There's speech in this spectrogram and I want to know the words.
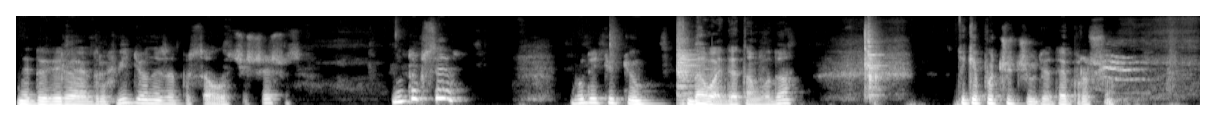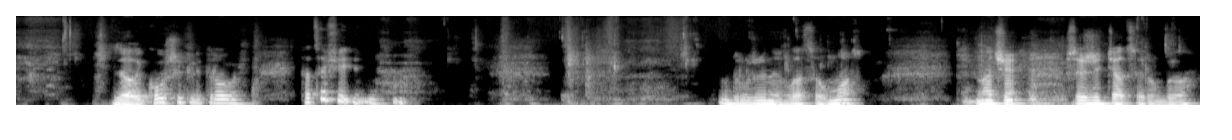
Не довіряю, вдруг відео не записалось чи ще щось. Ну то все. Буде тютю. Давай, де там вода? Тільки по чуть-чуть, я тебе прошу. Взяли ковшик літровий. Та це фі... У дружини глаз алмаз. Наче все життя це робила.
